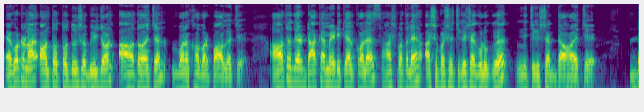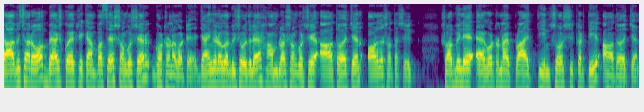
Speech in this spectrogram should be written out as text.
এ ঘটনায় অন্তত দুইশো বিশ জন আহত হয়েছেন বলে খবর পাওয়া গেছে। আহতদের ঢাকা মেডিকেল কলেজ হাসপাতালে আশেপাশের চিকিৎসাগুলোকে চিকিৎসা দেওয়া হয়েছে। ডাবি বেশ কয়েকটি ক্যাম্পাসে সংঘর্ষের ঘটনা ঘটে। জাহাঙ্গীরনগর বিশ্ববিদ্যালয়ে হামলা সংঘর্ষে আহত হয়েছেন অর্ধ শতাধিক। সব মিলে এ ঘটনায় প্রায় তিনশো শিক্ষার্থী আহত হয়েছেন।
